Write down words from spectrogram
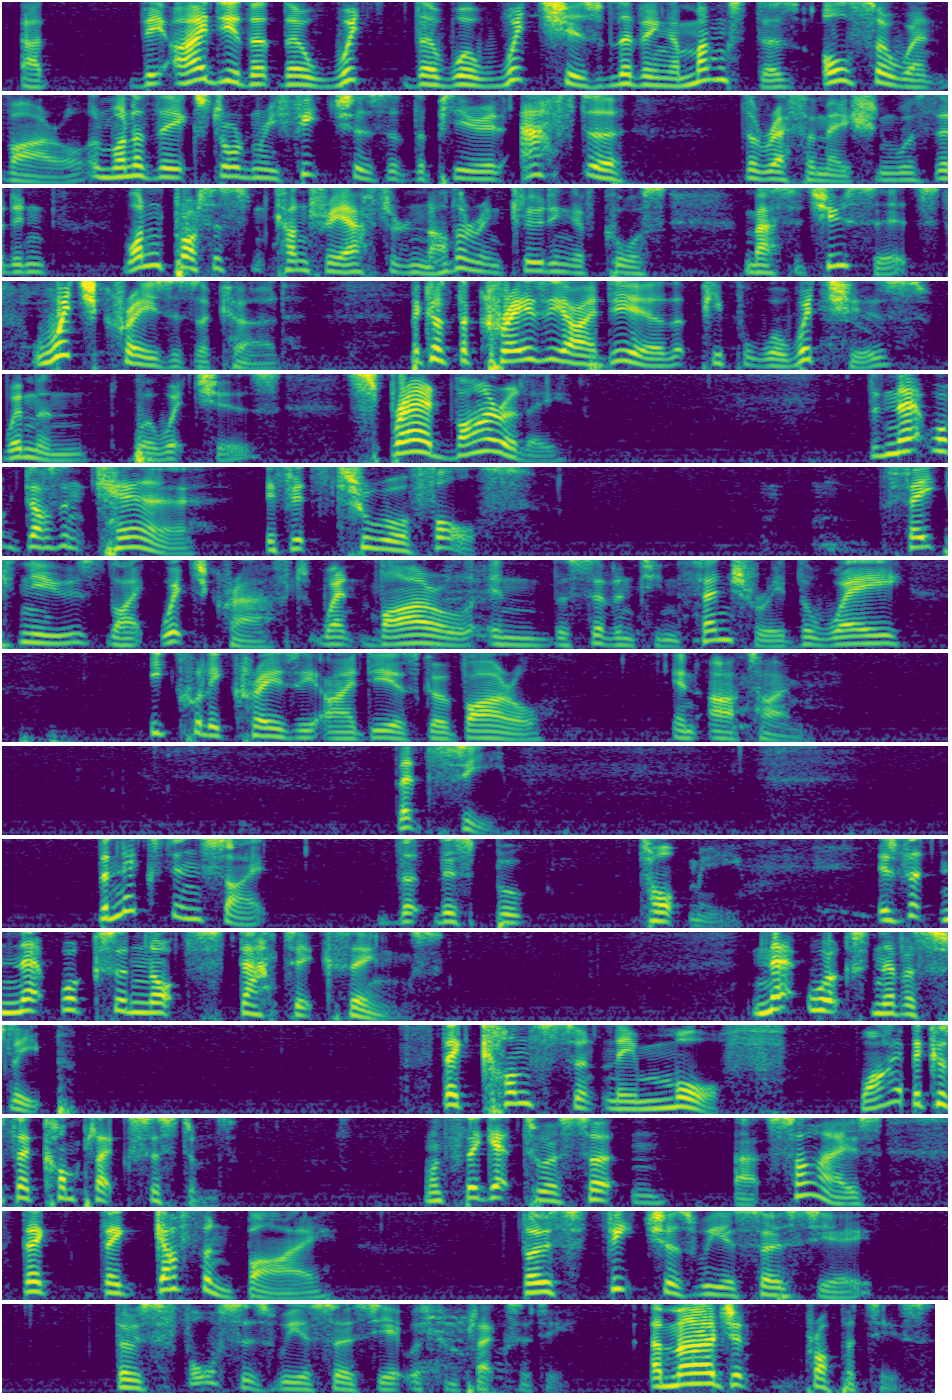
Uh, the idea that there, there were witches living amongst us also went viral. And one of the extraordinary features of the period after the Reformation was that in one Protestant country after another, including, of course, Massachusetts, witch crazes occurred. Because the crazy idea that people were witches, women were witches, spread virally. The network doesn't care if it's true or false. Fake news like witchcraft went viral in the 17th century the way equally crazy ideas go viral in our time. Let's see. The next insight that this book taught me is that networks are not static things. Networks never sleep they constantly morph. Why? Because they're complex systems. Once they get to a certain uh, size, they, they're governed by those features we associate, those forces we associate with complexity. Emergent properties,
